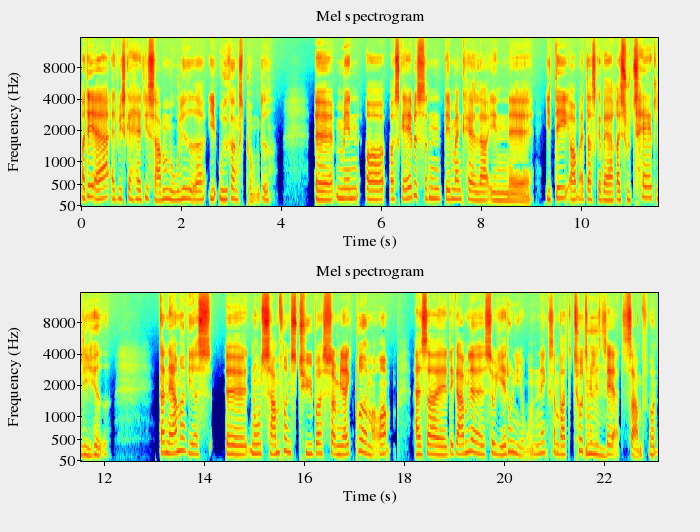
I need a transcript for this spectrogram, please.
Og det er, at vi skal have de samme muligheder i udgangspunktet. Øh, men at, at skabe sådan det, man kalder en øh, idé om, at der skal være resultatlighed, der nærmer vi os øh, nogle samfundstyper, som jeg ikke bryder mig om. Altså øh, det gamle Sovjetunionen, ikke, som var et totalitært mm. samfund,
